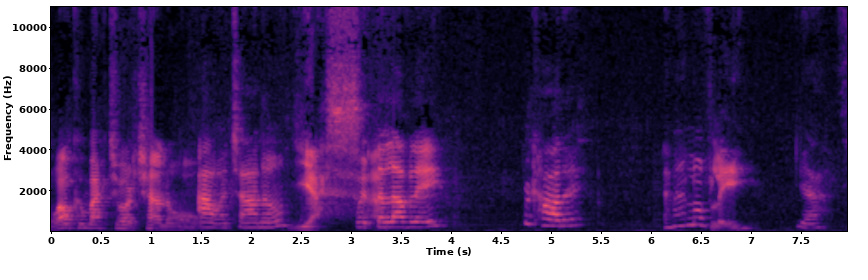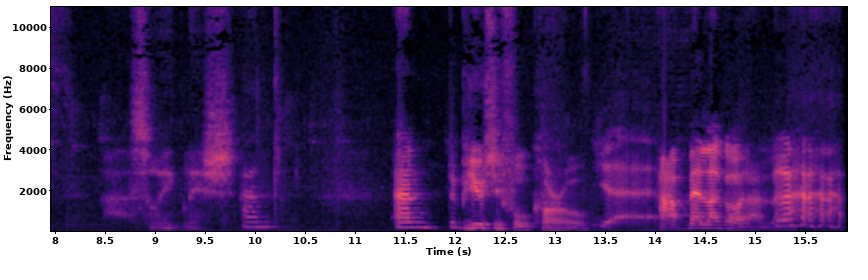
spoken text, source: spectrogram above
Welcome back to our channel. Our channel Yes. with the lovely Riccardo. Am I lovely? Yes. So English. And And the beautiful Coral. yeah. A bella coralla.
